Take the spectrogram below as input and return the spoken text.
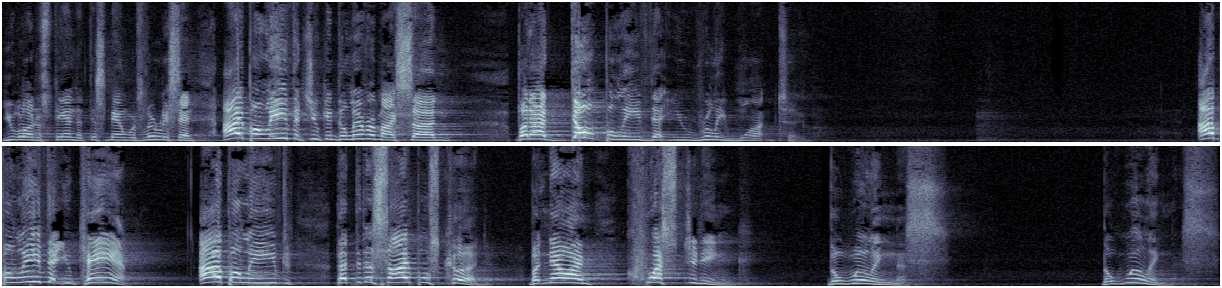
you will understand that this man was literally saying, I believe that you can deliver my son, but I don't believe that you really want to. I believe that you can. I believed that the disciples could. But now I'm questioning the willingness. The willingness.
